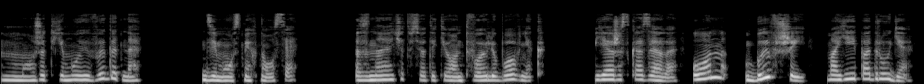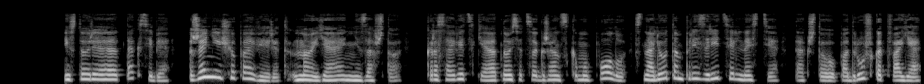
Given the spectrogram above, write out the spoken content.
Может, ему и выгодно? Дима усмехнулся. Значит, все-таки он твой любовник. Я же сказала, он бывший моей подруги. История так себе. Женя еще поверит, но я ни за что. Красовицкий относится к женскому полу с налетом презрительности, так что подружка твоя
